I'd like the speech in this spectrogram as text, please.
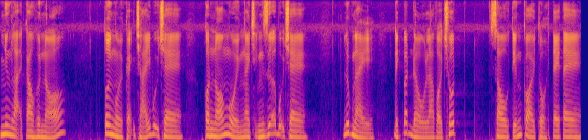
nhưng lại cao hơn nó. Tôi ngồi cạnh trái bụi tre, còn nó ngồi ngay chính giữa bụi tre. Lúc này, địch bắt đầu là vào chốt. Sau tiếng còi thổi te te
